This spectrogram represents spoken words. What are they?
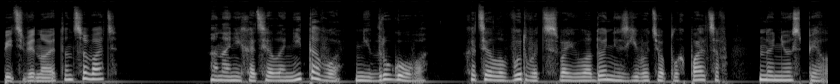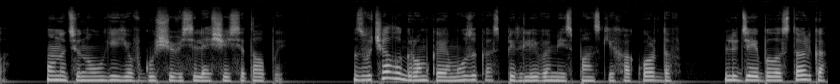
«Пить вино и танцевать». Она не хотела ни того, ни другого. Хотела вырвать свою ладонь из его теплых пальцев, но не успела. Он утянул ее в гущу веселящейся толпы. Звучала громкая музыка с переливами испанских аккордов. Людей было столько,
